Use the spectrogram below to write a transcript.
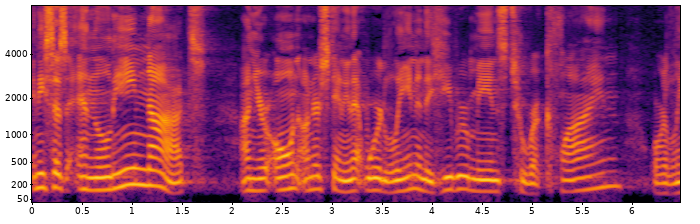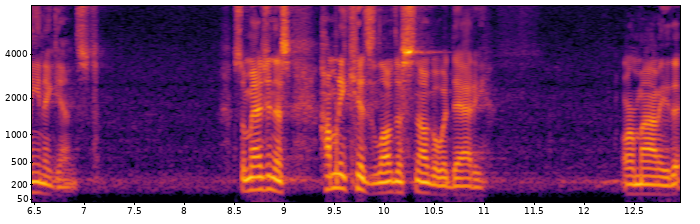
And he says, And lean not on your own understanding. That word lean in the Hebrew means to recline or lean against. So imagine this how many kids love to snuggle with daddy? or mommy. Do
